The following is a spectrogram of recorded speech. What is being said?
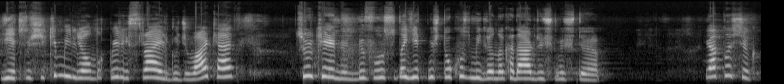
72 milyonluk bir İsrail gücü varken Türkiye'nin nüfusu da 79 milyona kadar düşmüştü. Yaklaşık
